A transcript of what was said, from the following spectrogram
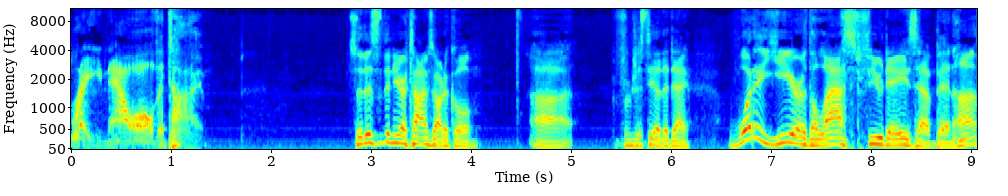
right now all the time. So this is the New York Times article uh, from just the other day. What a year the last few days have been, huh?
